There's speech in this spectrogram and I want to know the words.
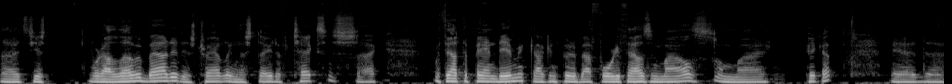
uh, it's just what I love about it is traveling the state of Texas. I, without the pandemic, I can put about 40,000 miles on my pickup, and uh,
